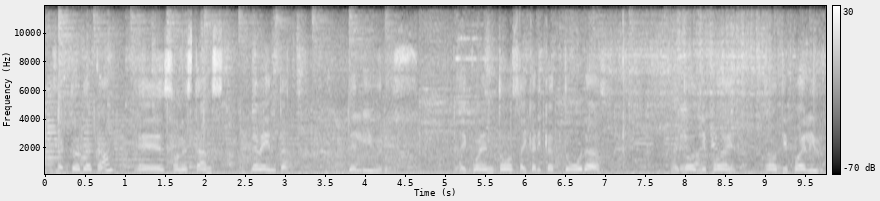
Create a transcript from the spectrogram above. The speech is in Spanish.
El sector de acá eh, son stands de venta de libros. Hay cuentos, hay caricaturas, hay todo tipo de, todo tipo de libros.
